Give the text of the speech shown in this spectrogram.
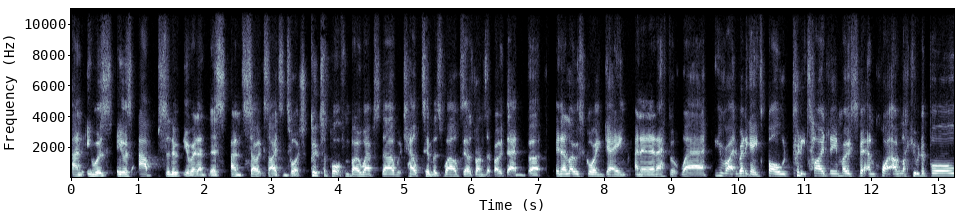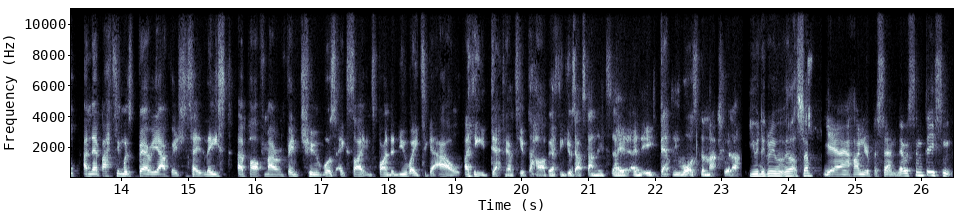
and he was he was absolutely relentless and so exciting to watch. Good support from Bo Webster, which helped him as well because there was runs at both ends. But in a low scoring game and in an effort where you're right, the Renegades bowled pretty tidily in most of it and quite unlucky with the ball, and their batting was very average to say the least. Apart from Aaron Finch, who was exciting to find a new way to get out, I think you definitely have to give to Harvey. I think he was outstanding today, and he definitely was the match winner. You in agreement with that, Sam? Yeah, hundred percent. There was some decent.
